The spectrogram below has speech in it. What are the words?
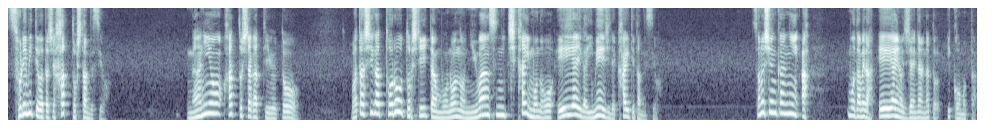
それ見て私ハッとしたんですよ。何をハッとしたかっていうと私が撮ろうとしていたもののニュアンスに近いものを AI がイメージで書いてたんですよ。その瞬間にあもうダメだ。AI の時代になるなと一個思った。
